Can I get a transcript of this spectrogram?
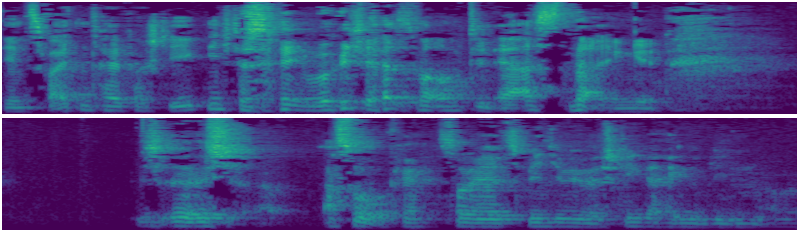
Den zweiten Teil verstehe ich nicht, deswegen würde ich erstmal auf den ersten eingehen. Ich, äh, ich, ach so, okay. Sorry, jetzt bin ich irgendwie bei Stinker hängen geblieben. Aber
